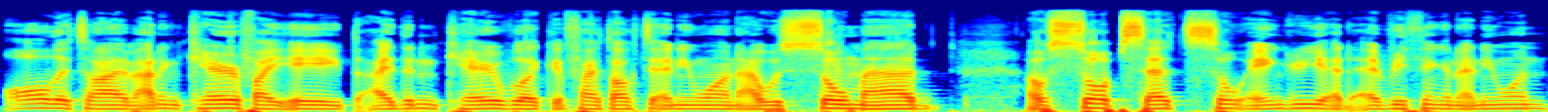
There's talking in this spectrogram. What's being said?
all the time. I didn't care if I ate. I didn't care like if I talked to anyone. I was so mad. I was so upset, so angry at everything and anyone.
